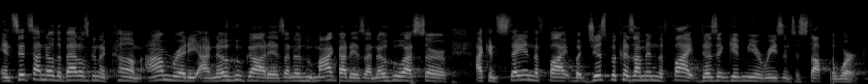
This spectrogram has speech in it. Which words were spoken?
And since I know the battle's going to come, I'm ready. I know who God is. I know who my God is. I know who I serve. I can stay in the fight, but just because I'm in the fight doesn't give me a reason to stop the work.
